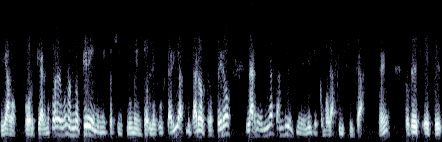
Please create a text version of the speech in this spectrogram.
digamos, porque a lo mejor algunos no creen en estos instrumentos, les gustaría aplicar otros, pero la realidad también tiene leyes como la física. ¿eh? Entonces, este,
